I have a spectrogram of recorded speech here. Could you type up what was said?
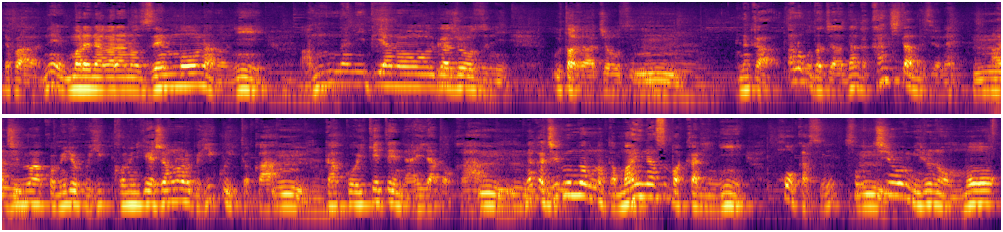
やっぱね生まれながらの全盲なのにあんなにピアノが上手に歌が上手えうに、んなんかあの子たちはなんか感じたんですよね、うん。あ自分はコミュ力ひコミュニケーション能力低いとか、うん。学校行けてないだとか、うんうんなんか自分のなんかマイナスばっかりにフォーカスそっちを見るのも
